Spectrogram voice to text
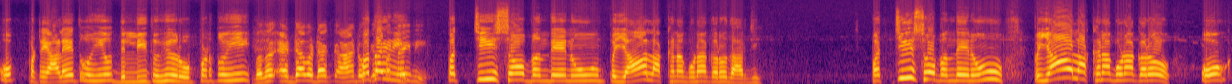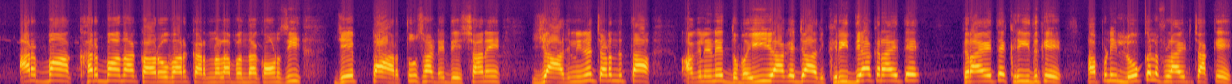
ਉਹ ਪਟਿਆਲੇ ਤੋਂ ਹੀ ਉਹ ਦਿੱਲੀ ਤੋਂ ਹੀ ਰੋਪੜ ਤੋਂ ਹੀ। ਮਤਲਬ ਐਡਾ ਵੱਡਾ ਕਾਂਡ ਹੋ ਪਤਾ ਗਿਆ ਹੀ ਨਹੀਂ। 2500 ਬੰਦੇ ਨੂੰ 50 ਲੱਖ ਨਾਲ ਗੁਣਾ ਕਰੋ ਦਰ ਜੀ। 2500 ਬੰਦੇ ਨੂੰ 50 ਲੱਖ ਨਾਲ ਗੁਣਾ ਕਰੋ। ਉਹ ਅਰਬਾਂ ਖਰਬਾਂ ਦਾ ਕਾਰੋਬਾਰ ਕਰਨ ਵਾਲਾ ਬੰਦਾ ਕੌਣ ਸੀ? ਜੇ ਭਾਰਤ ਤੋਂ ਸਾਡੇ ਦੇਸ਼ਾਂ ਨੇ ਜਹਾਜ਼ ਨਹੀਂ ਨਾ ਚੜਨ ਦਿੱਤਾ ਅਗਲੇ ਨੇ ਦੁਬਈ ਜਾ ਕੇ ਜਹਾਜ਼ ਖਰੀਦਿਆ ਕਿਰਾਏ ਤੇ ਕਿਰਾਏ ਤੇ ਖਰੀਦ ਕੇ ਆਪਣੀ ਲੋਕਲ ਫਲਾਈਟ ਚੱਕ ਕੇ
